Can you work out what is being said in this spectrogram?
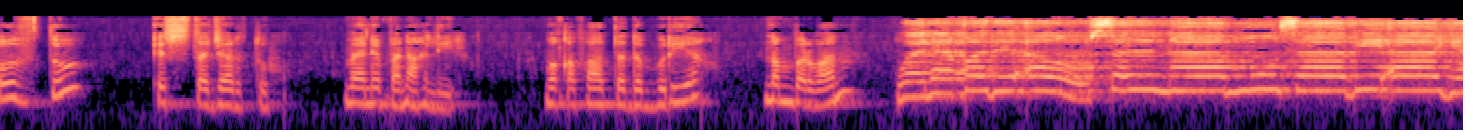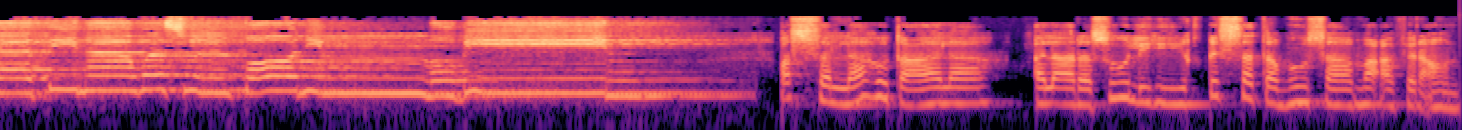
از تو استجر تو میں نے پناہ لی۔ وقفات تدبریہ نمبر ون۔ وَلَقَدْ أَرْسَلْنَا مُوسَى بِآيَاتِنَا وَسُلْطَانٍ مُبِينٍ. پس اللہ تعالی علی رسولہ قصۃ موسیٰ مع فرعون۔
